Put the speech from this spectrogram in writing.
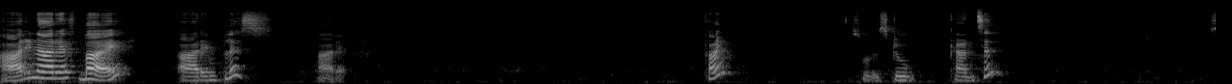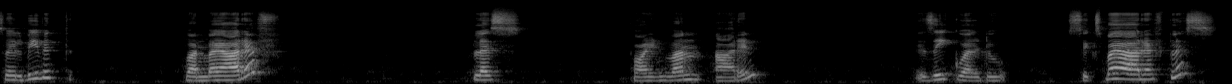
Rn Rf by Rn plus Rf. Fine. So this two cancel. So it will be with 1 by Rf plus 0.1 Rn is equal to 6 by Rf plus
